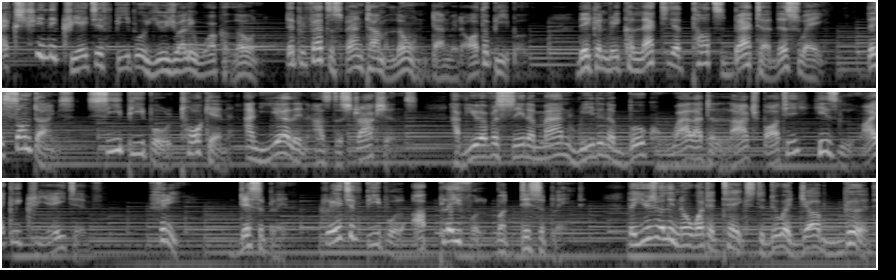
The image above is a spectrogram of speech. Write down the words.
Extremely creative people usually walk alone. They prefer to spend time alone than with other people. They can recollect their thoughts better this way. They sometimes see people talking and yelling as distractions. Have you ever seen a man reading a book while at a large party? He's likely creative. 3. Discipline Creative people are playful but disciplined. They usually know what it takes to do a job good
